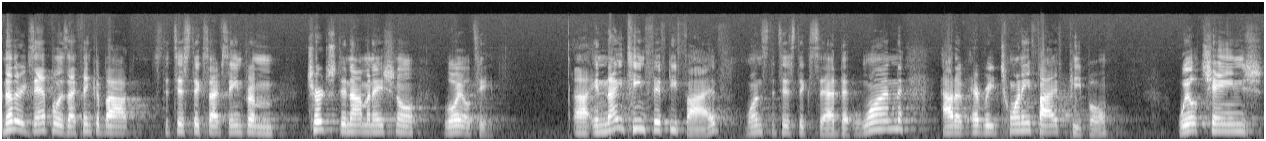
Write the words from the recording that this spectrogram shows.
Another example is I think about statistics I've seen from church denominational loyalty. Uh, in 1955, one statistic said that one out of every 25 people will change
